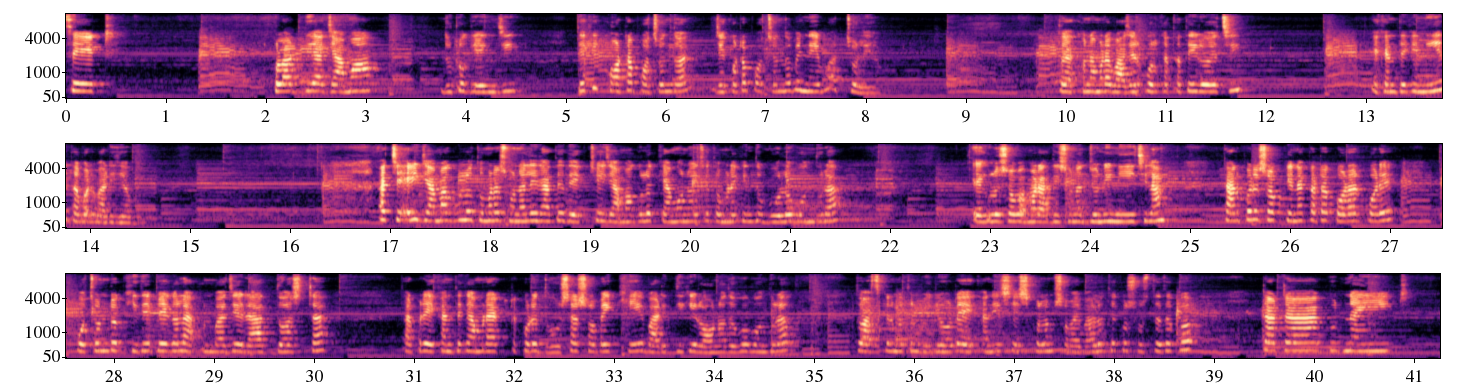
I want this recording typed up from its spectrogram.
সেট, কলার দেওয়া জামা, দুটো গেঞ্জি। দেখি কটা পছন্দ হয়, যে কটা পছন্দ হবে নেব আর চলে যাব। তো এখন আমরা বাজার কলকাতাতেই রয়েছি। এখান থেকে নিয়ে তারপর বাড়ি যাব। আচ্ছা এই জামাগুলো তোমরা সোনালির হাতে দেখছ, এই জামাগুলো কেমন হয়েছে তোমরা কিন্তু বলো বন্ধুরা। এগুলো সব আমার আদি সোনার জন্যই নিয়েছিলাম। তারপরে সব কেনাকাটা করার পরে প্রচণ্ড খিদে পেয়ে গেল, এখন বাজে রাত দশটা। তারপরে এখান থেকে আমরা একটা করে ধোসা সবাই খেয়ে বাড়ির দিকে রওনা দেবো বন্ধুরা। তো আজকের মতন ভিডিওটা এখানেই শেষ করলাম। সবাই ভালো থেকো, সুস্থ থেকো। Tata good night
